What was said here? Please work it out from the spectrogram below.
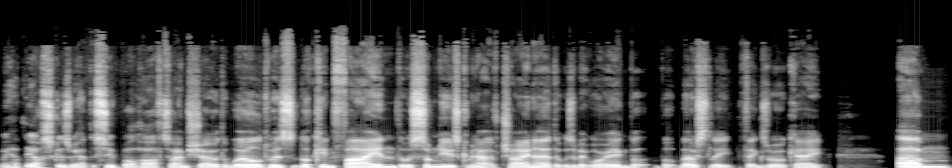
We had the Oscars, we had the Super Bowl halftime show. The world was looking fine. There was some news coming out of China that was a bit worrying, but but mostly things were okay. Um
